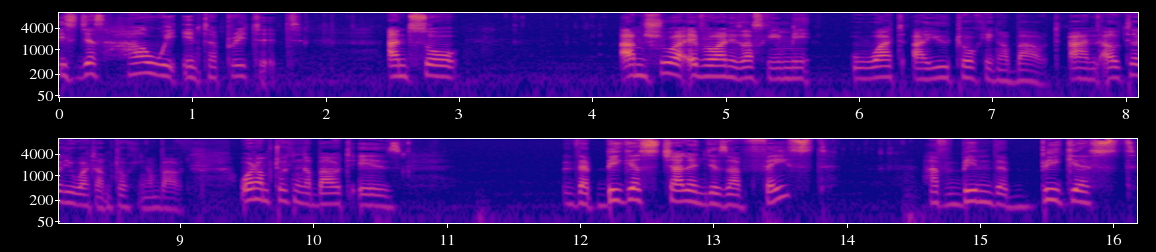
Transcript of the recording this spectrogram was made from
It's just how we interpret it. And so I'm sure everyone is asking me, what are you talking about? And I'll tell you what I'm talking about. What I'm talking about is the biggest challenges I've faced have been the biggest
